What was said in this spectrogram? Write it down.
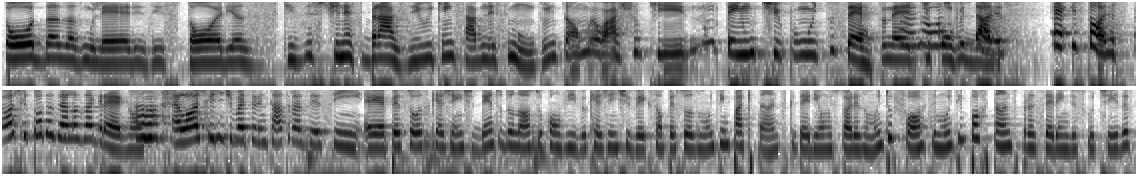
todas as mulheres e histórias que existem nesse Brasil e quem sabe nesse mundo. Então eu acho que não tem um tipo muito certo, né, é, não, de convidados. É, histórias. Eu acho que todas elas agregam. Uhum. É lógico que a gente vai tentar trazer, assim, é, pessoas que a gente, dentro do nosso convívio, que a gente vê que são pessoas muito impactantes, que teriam histórias muito fortes e muito importantes para serem discutidas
